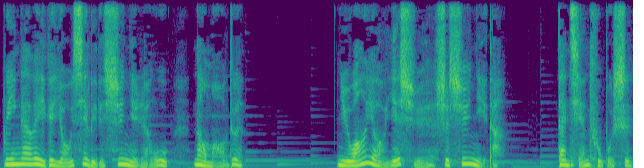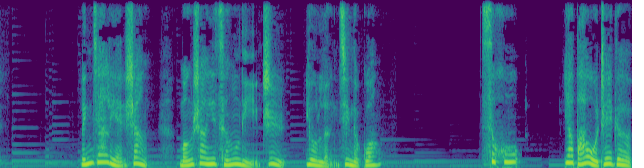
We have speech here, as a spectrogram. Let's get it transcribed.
不应该为一个游戏里的虚拟人物闹矛盾。女网友也许是虚拟的，但前途不是。林家脸上蒙上一层理智又冷静的光，似乎要把我这个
